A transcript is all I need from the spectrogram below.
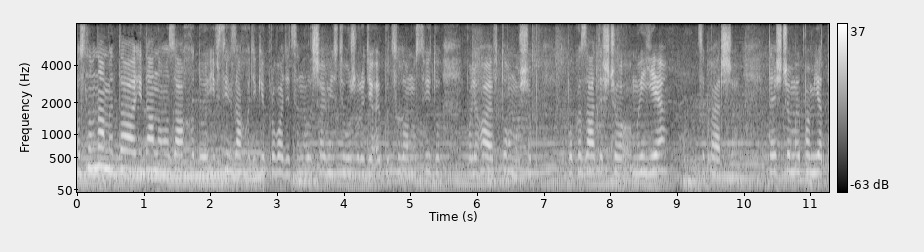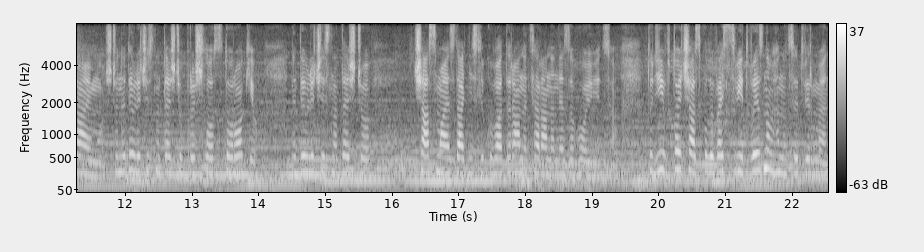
Основна мета і даного заходу, і всіх заходів, які проводяться не лише в місті Ужгороді, а й по цілому світу, полягає в тому, щоб показати, що ми є. Це перше. Те, що ми пам'ятаємо, що не дивлячись на те, що пройшло 100 років, не дивлячись на те, що час має здатність лікувати рани, ця рана не загоюється. Тоді, в той час, коли весь світ визнав геноцид вірмен,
